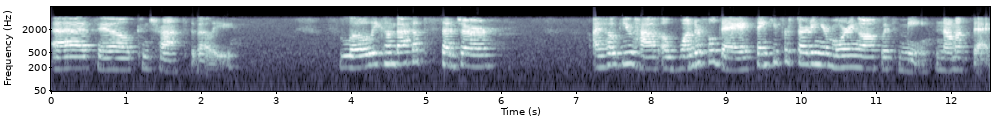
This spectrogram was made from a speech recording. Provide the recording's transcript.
Exhale, contract the belly. Slowly come back up to center. I hope you have a wonderful day. Thank you for starting your morning off with me. Namaste.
